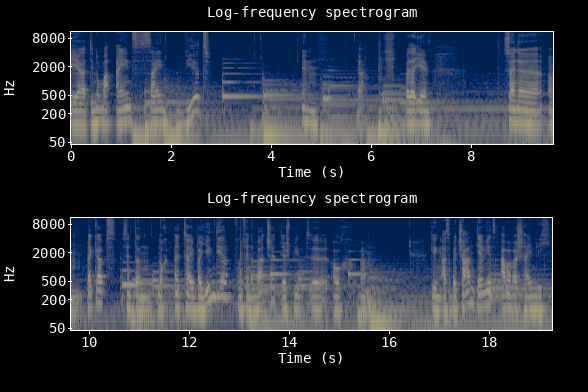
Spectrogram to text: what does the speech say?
er die Nummer 1 sein wird. Im, ja, bei der EM. Seine ähm, Backups sind dann noch Altay Bayindir von Fenerbahce, der spielt äh, auch ähm, gegen Aserbaidschan, der wird aber wahrscheinlich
